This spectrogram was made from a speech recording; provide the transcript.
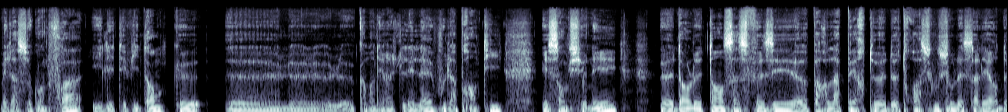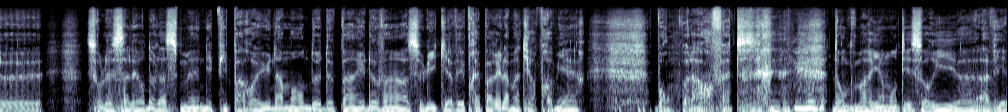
mais la seconde fois, il est évident que euh, le, comment dirais-je, l'élève ou l'apprenti est sanctionné. Euh, dans le temps, ça se faisait euh, par la perte de 3 sous sur le salaire de, sur le salaire de la semaine et puis par une amende de pain et de vin à celui qui avait préparé la matière première. Bon, voilà, en fait. Donc, Maria Montessori avait,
